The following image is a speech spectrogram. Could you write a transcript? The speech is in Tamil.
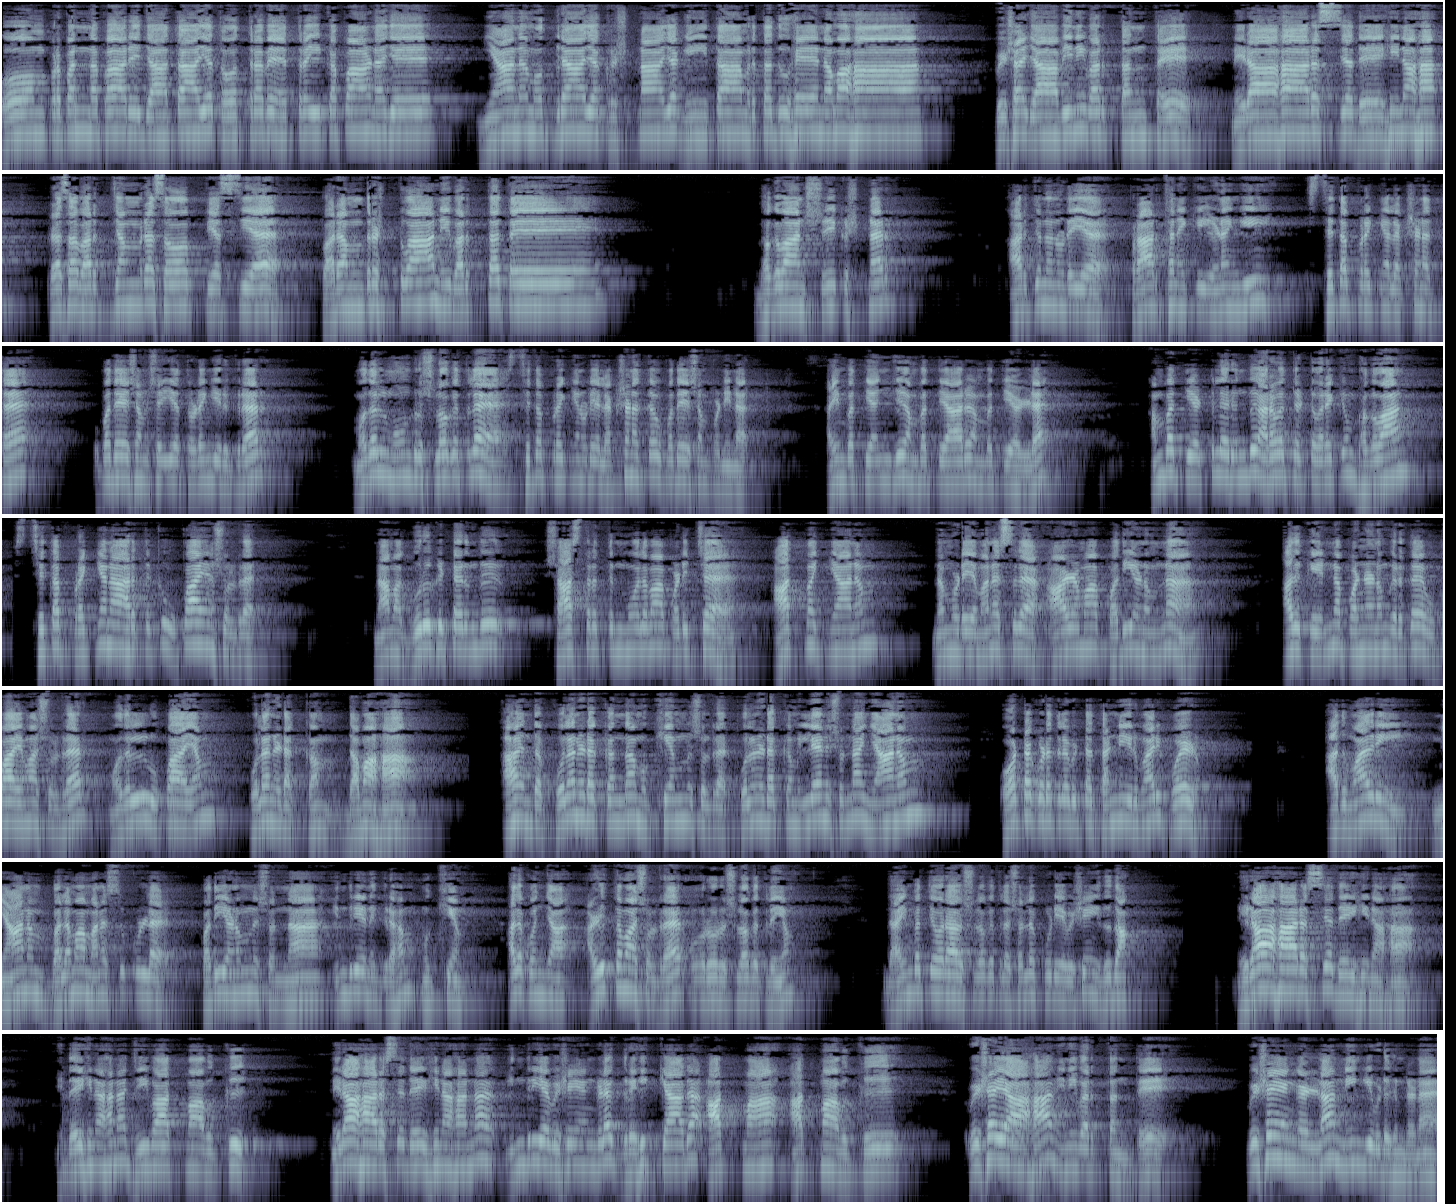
ॐ प्रपन्नपारिजाताय तोत्रवेत्रैकपाणये ज्ञानमुद्राय कृष्णाय गीतामृतदुहे नमः विषया विनिवर्तन्ते निराहारस्य देहिनः रसवर्जम् रसोऽप्यस्य परम् दृष्ट्वा निवर्तते பகவான் ஸ்ரீகிருஷ்ணர் அர்ஜுனனுடைய பிரார்த்தனைக்கு இணங்கி ஸ்தித பிரஜ லட்சணத்தை உபதேசம் செய்ய தொடங்கி இருக்கிறார் முதல் மூன்று ஸ்லோகத்தில் ஸ்தித பிரஜனுடைய லட்சணத்தை உபதேசம் பண்ணினார். ஐம்பத்தி அஞ்சு ஐம்பத்தி ஆறு ஐம்பத்தி ஏழில். ஐம்பத்தி எட்டுல இருந்து அறுபத்தெட்டு வரைக்கும் பகவான் ஸ்தித பிரஜனாகிறதுக்கு உபாயம் சொல்றார். நாம குரு கிட்ட இருந்து சாஸ்திரத்தின் மூலமா படிச்ச ஆத்ம ஜானம் நம்முடைய மனசுல ஆழமா பதியணும்னா அதுக்கு என்ன பண்ணணுங்கிறத உபாயமா சொல்றார். முதல் உபாயம் புலனடக்கம் தமஹா. ஆக இந்த புலனடக்கம் தான் முக்கியம்னு சொல்றார். புலனடக்கம் இல்லைன்னு சொன்னா ஞானம் ஓட்டக்குடத்துல விட்ட தண்ணீர் மாதிரி போயிடும். அது மாதிரி ஞானம் பலமா மனசுக்குள்ள பதியணும்னு சொன்னா இந்திரிய நிகிரகம் முக்கியம். அதை கொஞ்சம் அழுத்தமா சொல்றார் ஒரு ஒரு ஸ்லோகத்திலையும். இந்த ஐம்பத்தி ஓராவது ஸ்லோகத்தில் சொல்லக்கூடிய விஷயம் இதுதான். நிராகாரஸ்ய தேகினஹா. தேகினஹனா ஜீவாத்மாவுக்கு. நிராகாரஸ்ய தேகினஹான்னா இந்திரிய விஷயங்களை கிரகிக்காத ஆத்மா ஆத்மாவுக்கு. விஷயாக நினிவர்த்தந்தே. விஷயங்கள்லாம் நீங்கி விடுகின்றன.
